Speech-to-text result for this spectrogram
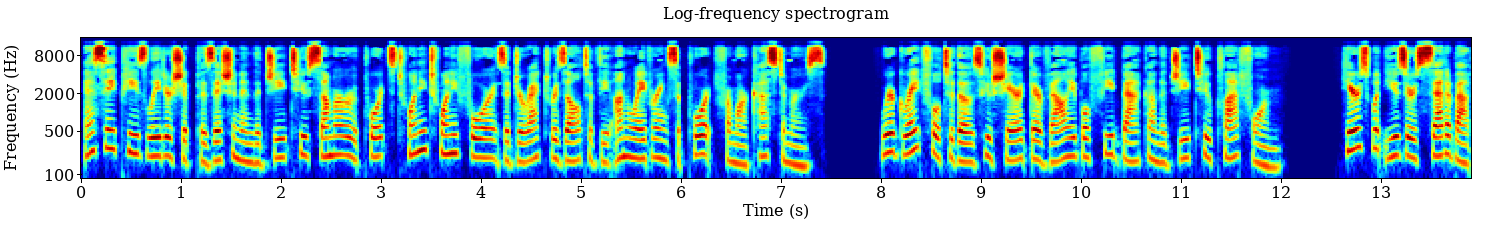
SAP's leadership position in the G2 Summer Reports 2024 is a direct result of the unwavering support from our customers. We're grateful to those who shared their valuable feedback on the G2 platform. Here's what users said about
